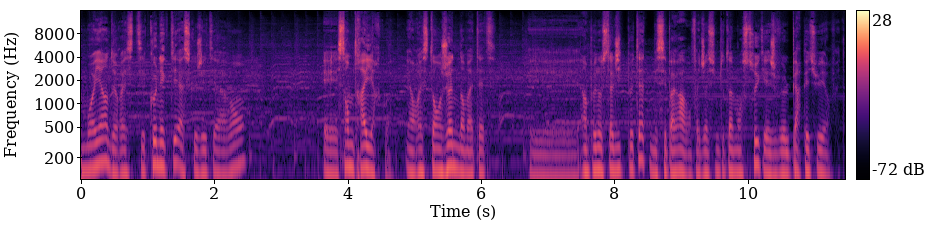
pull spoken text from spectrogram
moyen de rester connecté à ce que j'étais avant et sans me trahir, quoi. Et en restant jeune dans ma tête. Et un peu nostalgique peut-être, mais c'est pas grave. En fait, j'assume totalement ce truc et je veux le perpétuer, en fait.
